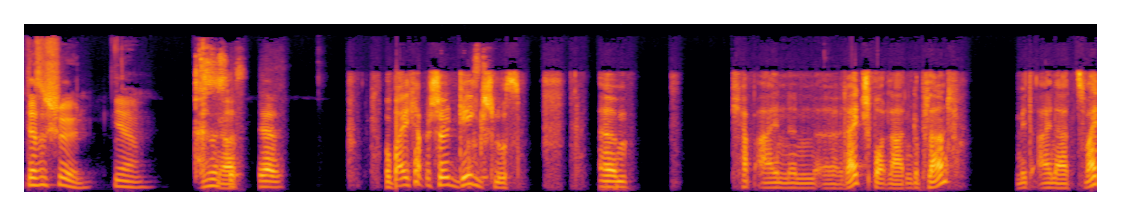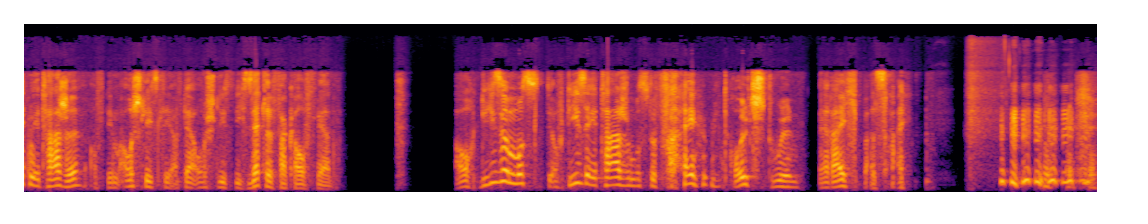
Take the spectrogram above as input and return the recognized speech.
Das ist schön. Ja. Das ist Ja. das, ja. Wobei ich habe einen schönen Gegenschluss. Ähm, ich habe einen äh, Reitsportladen geplant mit einer zweiten Etage, auf dem ausschließlich, auf der ausschließlich Sättel verkauft werden. Auch diese muss, auf diese Etage musste frei mit Rollstuhlen erreichbar sein.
